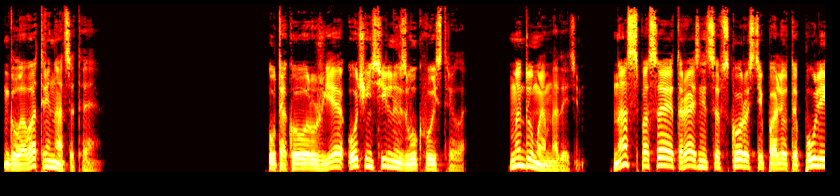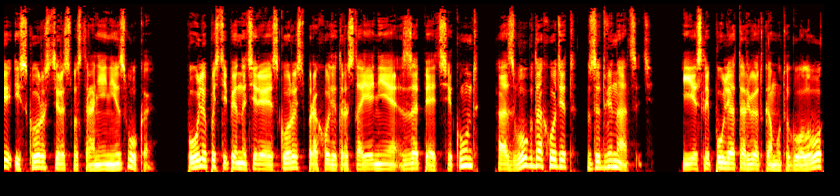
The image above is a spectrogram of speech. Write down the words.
Глава 13. У такого ружья очень сильный звук выстрела. Мы думаем над этим. Нас спасает разница в скорости полета пули и скорости распространения звука. Пуля, постепенно теряя скорость, проходит расстояние за 5 секунд, а звук доходит за 12. Если пуля оторвет кому-то голову,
